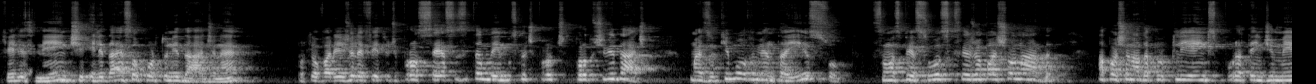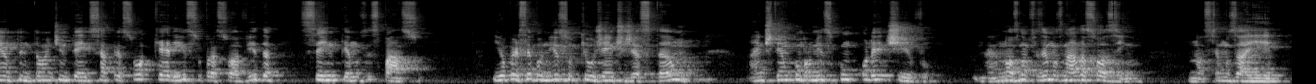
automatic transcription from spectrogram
felizmente, ele dá essa oportunidade, né? Porque o varejo é feito de processos e também busca de produtividade. Mas o que movimenta isso são as pessoas que sejam apaixonadas. Apaixonada por clientes, por atendimento, então a gente entende se a pessoa quer isso para a sua vida, sim, temos espaço. E eu percebo nisso que o Gente Gestão, a gente tem um compromisso com o coletivo. Né? Nós não fizemos nada sozinho. Nós temos aí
